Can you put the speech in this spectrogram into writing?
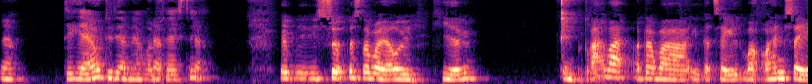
Ja. det er jo det der med at holde Ja, fast, ikke? Jeg, I søndags, der var jeg jo i kirke, inde på Drejvej, og der var en, der talte, og han sagde,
